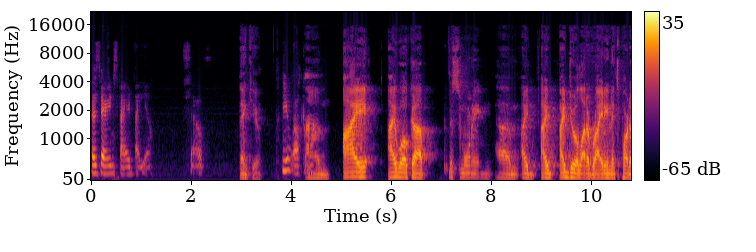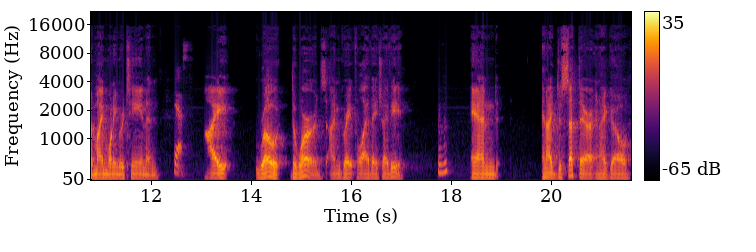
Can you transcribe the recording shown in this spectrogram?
I was very inspired by you. So thank you. You're welcome. Um, I I woke up this morning. Um, I I I do a lot of writing. It's part of my morning routine, and yes, I wrote the words, "I'm grateful I have HIV," mm-hmm. and and I just sat there and I go,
